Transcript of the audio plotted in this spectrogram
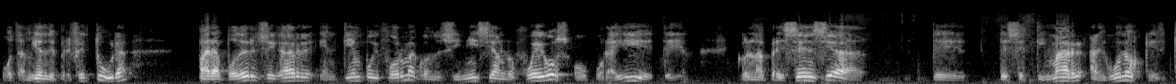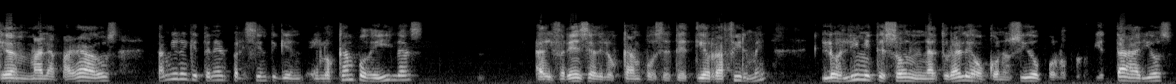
o también de prefectura, para poder llegar en tiempo y forma cuando se inician los fuegos o por ahí este, con la presencia de desestimar algunos que quedan mal apagados. También hay que tener presente que en, los campos de islas, a diferencia de los campos de tierra firme, los límites son naturales o conocidos por los propietarios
